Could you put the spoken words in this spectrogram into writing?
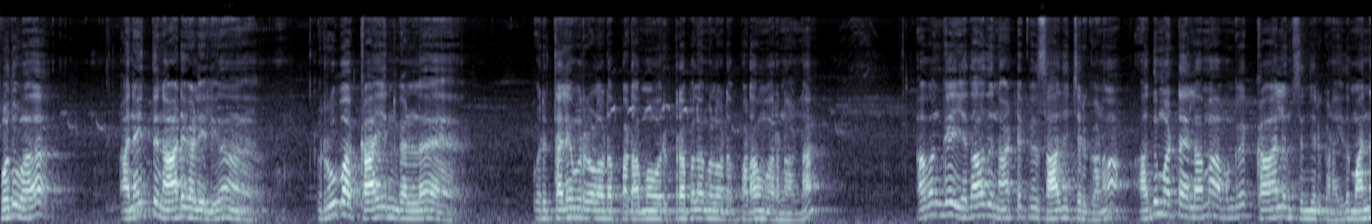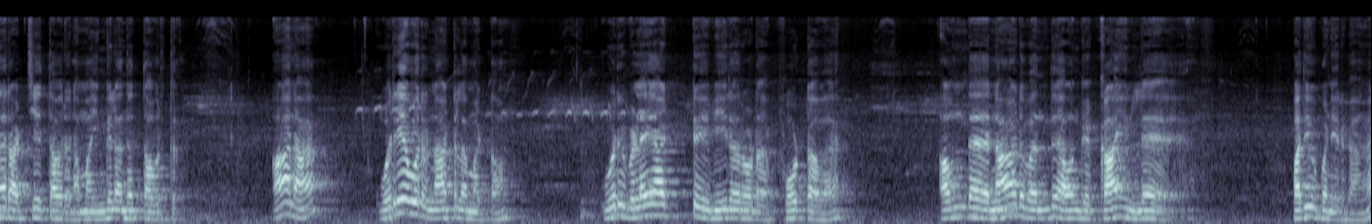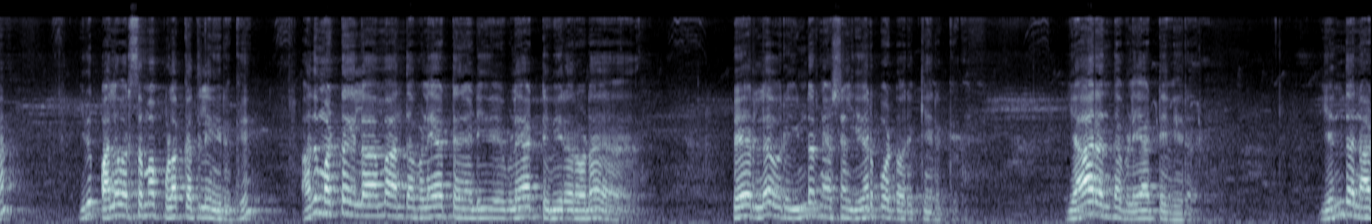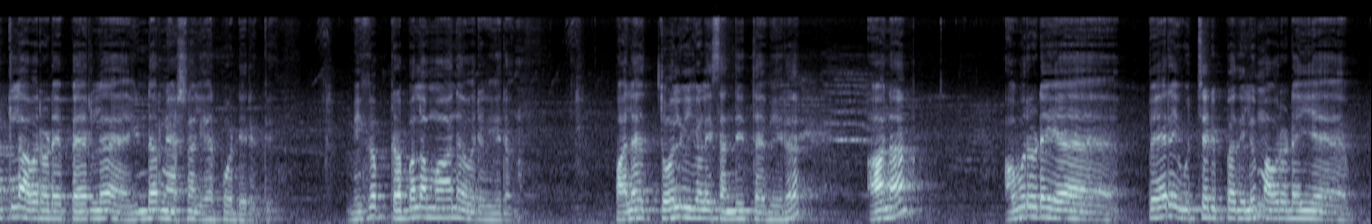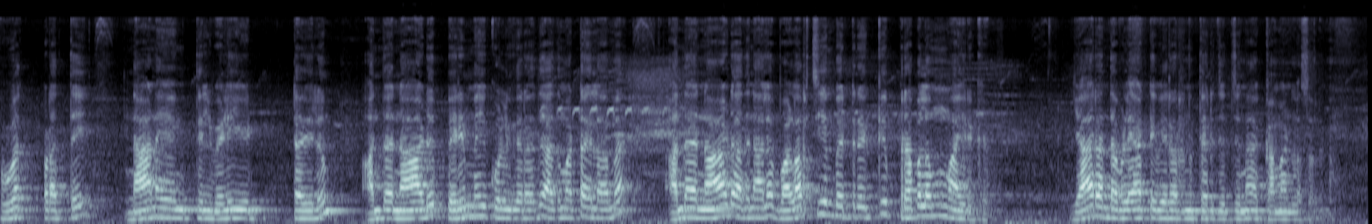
பொதுவாக அனைத்து நாடுகளிலையும் ரூபா காயின்களில் ஒரு தலைவர்களோட படமோ ஒரு பிரபலங்களோட படம் வரணும்னா அவங்க ஏதாவது நாட்டுக்கு சாதிச்சிருக்கணும். அது மட்டும் இல்லாமல் அவங்க காலம் செஞ்சுருக்கணும். இது மன்னர் ஆட்சியை தவிர நம்ம இங்கிலாந்தை தவிர்த்து. ஆனால் ஒரே ஒரு நாட்டில் மட்டும் ஒரு விளையாட்டு வீரரோட ஃபோட்டோவை அந்த நாடு வந்து அவங்க காயினில் பதிவு பண்ணியிருக்காங்க. இது பல வருஷமாக புழக்கத்துலேயும் இருக்குது அது மட்டும் இல்லாமல் அந்த விளையாட்டு நடி விளையாட்டு வீரரோட பேரில் ஒரு இன்டர்நேஷ்னல் ஏர்போர்ட் வரைக்கும் இருக்குது யார் அந்த விளையாட்டு வீரர்? எந்த நாட்டில் அவருடைய பேரில் இன்டர்நேஷ்னல் ஏர்போர்ட் இருக்குது மிக பிரபலமான ஒரு வீரர். பல தோல்விகளை சந்தித்த வீரர். ஆனால் அவருடைய பேரை உச்சரிப்பதிலும் அவருடைய புகைப்படத்தை நாணயத்தில் விட்டதிலும் அந்த நாடு பெருமை கொள்கிறது. அது மட்டும் இல்லாமல் அந்த நாடு அதனால் வளர்ச்சியும் பெற்றிருக்கு பிரபலமும் ஆயிருக்கு. யார் அந்த விளையாட்டு வீரர்னு தெரிஞ்சிச்சுன்னா கமெண்டில் சொல்லுங்கள்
